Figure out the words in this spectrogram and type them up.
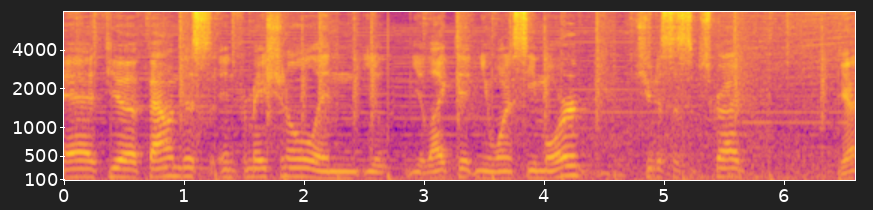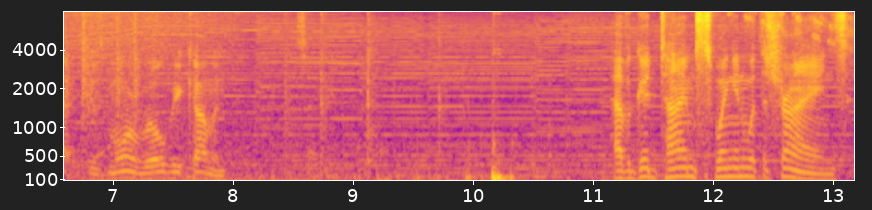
If you found this informational and you, you liked it and you want to see more, shoot us a subscribe. Yeah, because more will be coming. Have a good time swinging with the shrines.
